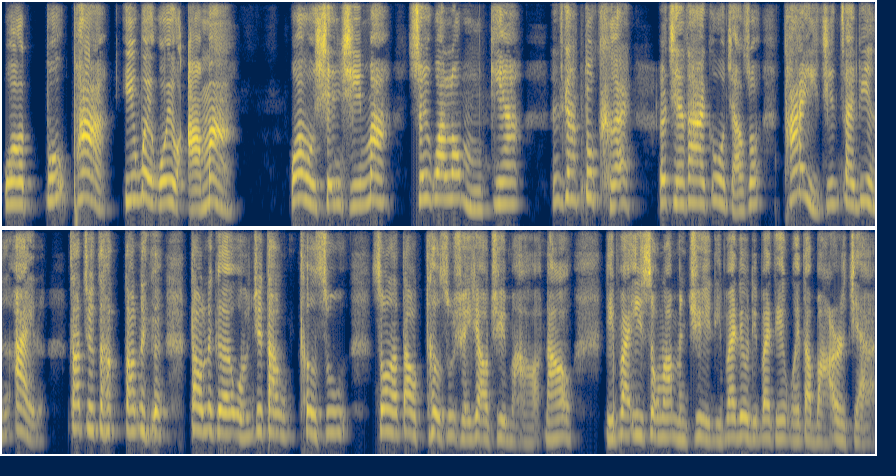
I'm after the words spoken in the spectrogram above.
我不怕，因为我有阿妈，我有先生嘛，所以我拢唔惊。你看多可爱！”而且他还跟我讲说，他已经在恋爱了。他就到到那个到那个，我们就到特殊送他到特殊学校去嘛哈。然后礼拜一送他们去，礼拜六、礼拜天回到马二家，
